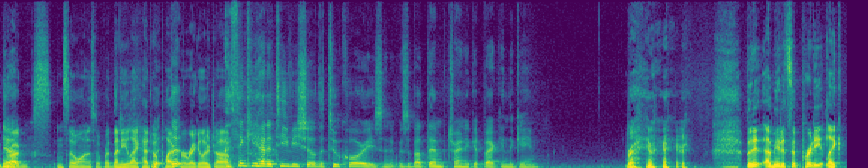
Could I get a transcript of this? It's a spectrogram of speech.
Yeah. drugs, and so on and so forth. Then he like had to But apply the- for a regular job. I think he had a TV show, The Two Coreys, and it was about them trying to get back in the game. Right, right. But it, I mean, it's a pretty like.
